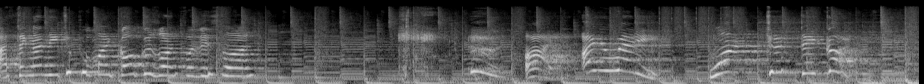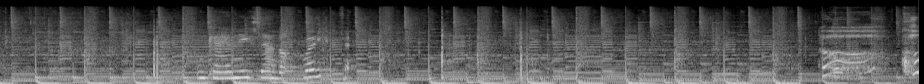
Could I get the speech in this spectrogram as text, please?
I think I need to put my goggles on for this one. Stand up. Ready? Set. cool!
